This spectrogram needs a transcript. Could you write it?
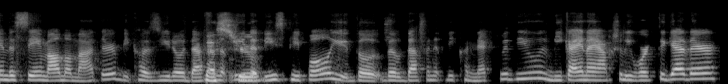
in the same alma mater because you know definitely that these people you they'll, they'll definitely connect with you mika and i actually work together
